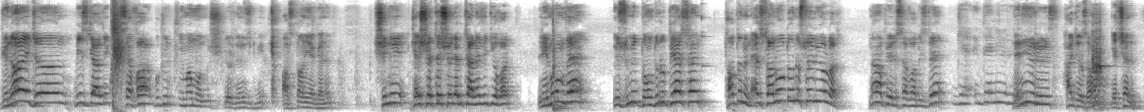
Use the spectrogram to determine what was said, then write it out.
Günaydın. Biz geldik. Sefa bugün imam olmuş gördüğünüz gibi. Aslan gelin. Şimdi keşfette şöyle bir tane video var. Limon ve üzümü dondurup yersen tadının efsane olduğunu söylüyorlar. Ne yapıyoruz Sefa bizde? Ge- deniyoruz. Deniyoruz. Haydi o zaman geçelim.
